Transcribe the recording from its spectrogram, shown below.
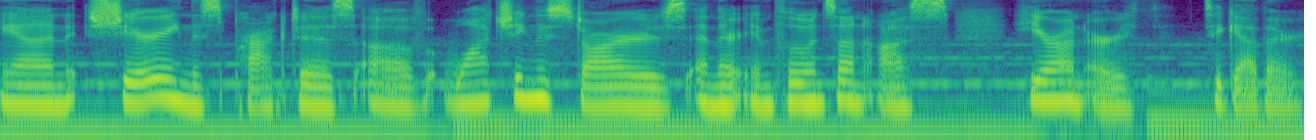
and sharing this practice of watching the stars and their influence on us here on Earth together.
